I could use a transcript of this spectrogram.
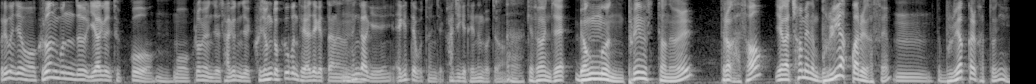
그리고 이제 뭐 그런 분들 이야기를 듣고 음. 뭐 그러면 이제 자기도 이제 그 정도 급은 돼야 되겠다는 음. 생각이 아기 때부터 이제 가지게 되는 거죠. 아, 그래서 이제 명문 프린스턴을 들어가서 얘가 처음에는 물리학과를 갔어요. 음. 물리학과를 갔더니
